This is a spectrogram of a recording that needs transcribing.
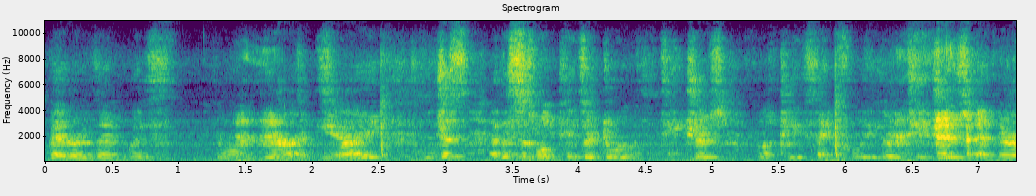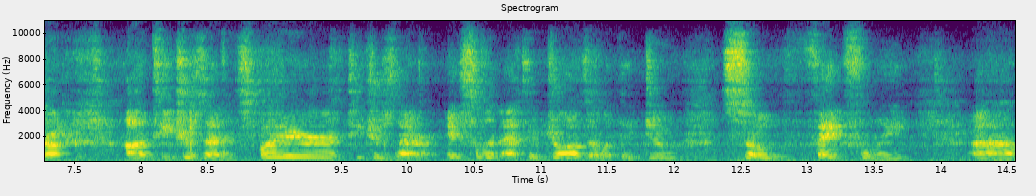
better than with their own parents, Yeah. right? And just and this is what kids are doing with the teachers. Luckily, thankfully, there are teachers, and there are uh, teachers that inspire, teachers that are excellent at their jobs, at what they do. So, thankfully, um,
